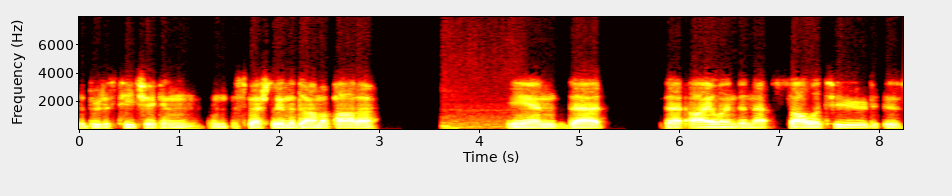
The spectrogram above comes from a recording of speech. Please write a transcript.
the Buddhist teaching, and, and especially in the Dhammapada. And that that island and that solitude is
